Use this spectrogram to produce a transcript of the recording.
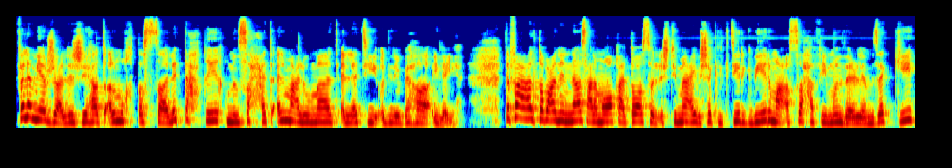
فلم يرجع للجهات المختصة للتحقيق من صحة المعلومات التي أدلي بها إليه. تفاعل طبعا الناس على مواقع التواصل الاجتماعي بشكل كتير كبير مع الصحفي منذر المزكي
